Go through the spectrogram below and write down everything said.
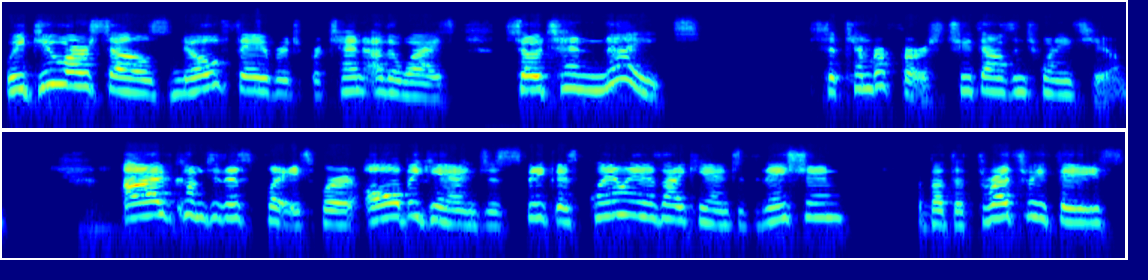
We do ourselves no favor to pretend otherwise. So tonight, September 1st, 2022, I've come to this place where it all began to speak as plainly as I can to the nation about the threats we face,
